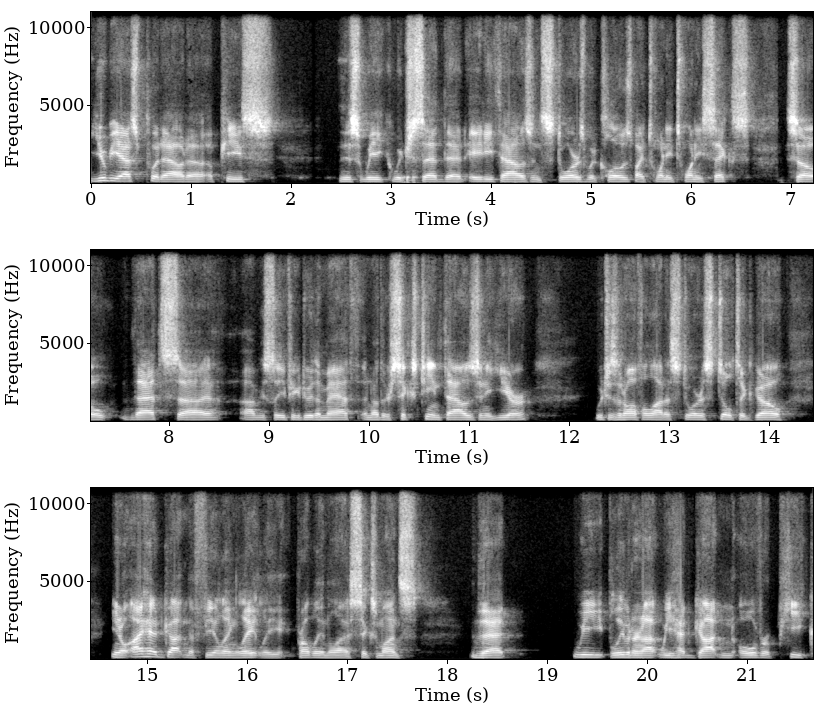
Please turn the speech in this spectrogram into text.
UBS put out a, a piece this week which said that 80,000 stores would close by 2026. So that's uh, obviously, if you do the math, another 16,000 a year, which is an awful lot of stores still to go. You know, I had gotten the feeling lately, probably in the last six months, that we, believe it or not, we had gotten over peak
